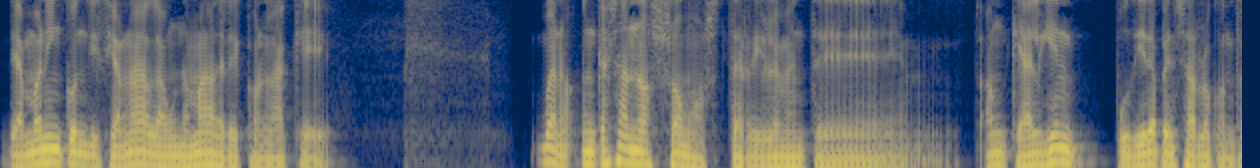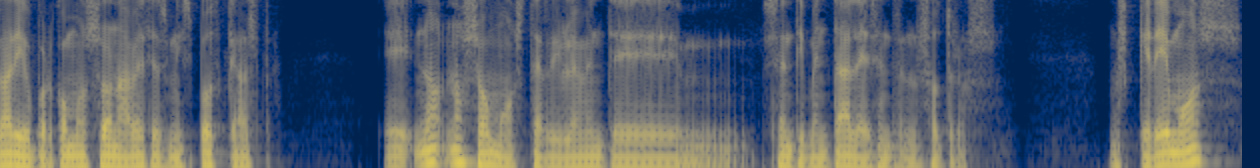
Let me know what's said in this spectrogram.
de amor incondicional a una madre con la que, bueno, en casa no somos terriblemente, aunque alguien pudiera pensar lo contrario por cómo son a veces mis podcasts, eh, no, no somos terriblemente mm, sentimentales entre nosotros. Nos queremos,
